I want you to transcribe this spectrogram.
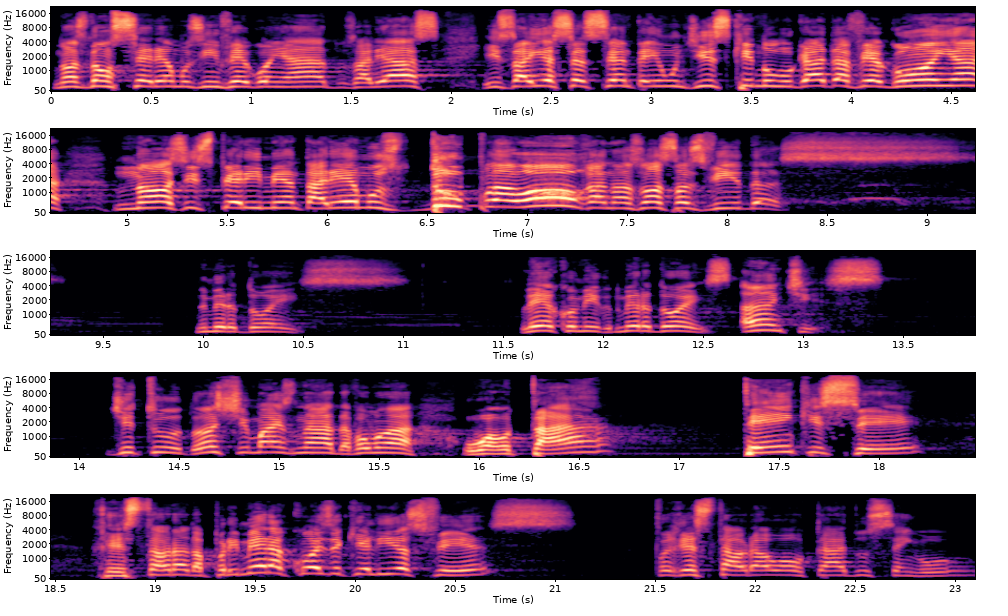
nós não seremos envergonhados. Aliás, Isaías 61 diz que no lugar da vergonha, nós experimentaremos dupla honra nas nossas vidas. Número dois, leia comigo, número dois, antes de tudo, antes de mais nada, vamos lá, o altar tem que ser restaurado. A primeira coisa que Elias fez foi restaurar o altar do Senhor.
